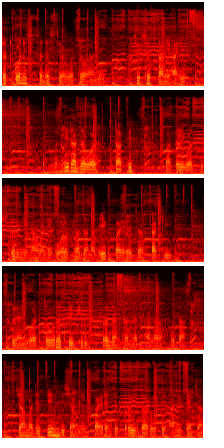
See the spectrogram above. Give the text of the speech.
षटकोनी सदस्य वर्तुळाने शीर्षस्थानी आहे. मंदिराजवळ स्थापित पातळीवर पुष्करणी नावाने ओळखला जाणार एक पायऱ्याच्या टाकी प्लॅनवर चौरस देखील प्रदान करण्यात आला होता ज्यामध्ये तीन दिशांनी पायऱ्यांचे प्रवेशद्वार होते आणि त्याच्या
